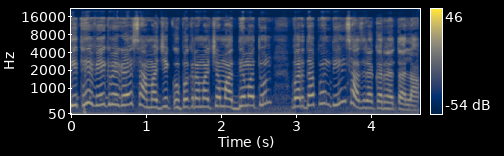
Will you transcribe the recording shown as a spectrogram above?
तिथे वेगवेगळ्या सामाजिक उपक्रमाच्या माध्यमातून वर्धापन दिन साजरा करण्यात आला.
